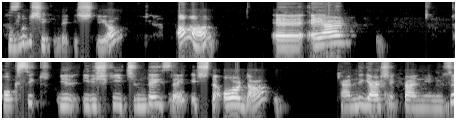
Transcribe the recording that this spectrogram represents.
hızlı bir şekilde işliyor. Ama e, eğer toksik bir ilişki içindeysek işte orada kendi gerçek benliğimizi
